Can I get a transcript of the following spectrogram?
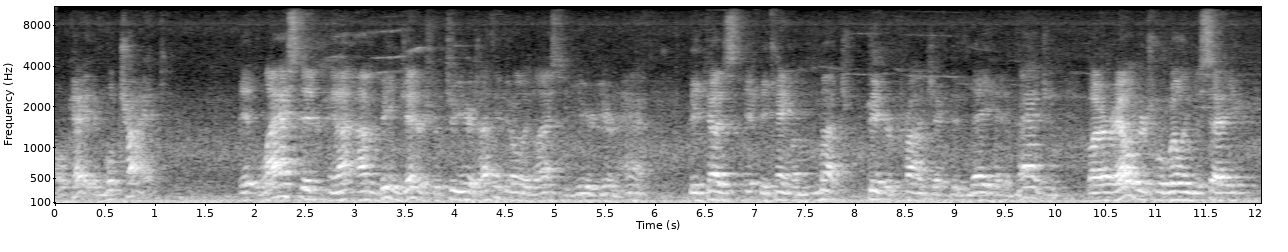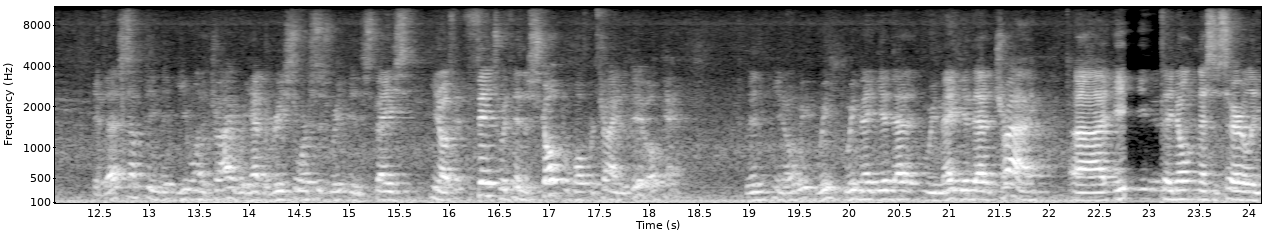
Okay, then we'll try it. It lasted, and I, am being generous for two years. I think it only lasted a year, year and a half, because it became a much bigger project than they had imagined. But our elders were willing to say, if that's something that you want to try, we have the resources, we, the space, you know, if it fits within the scope of what we're trying to do, okay. Then, you know, we, we, we may give that, we may give that a try, uh, even if they don't necessarily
